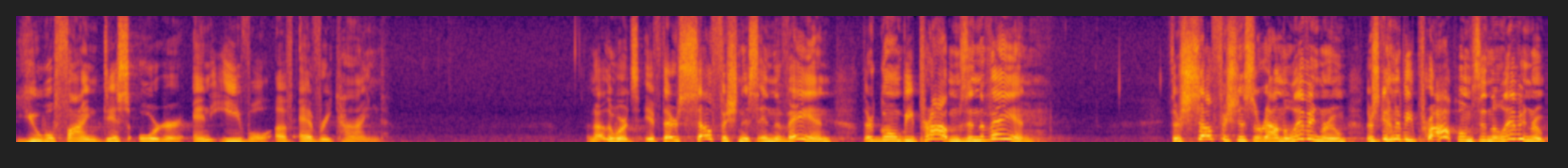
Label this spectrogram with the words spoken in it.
you will find disorder and evil of every kind. In other words, if there's selfishness in the van, there are going to be problems in the van there's selfishness around the living room, there's gonna be problems in the living room.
